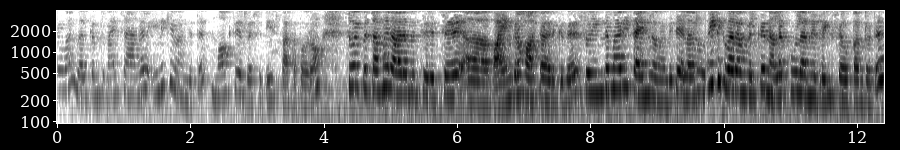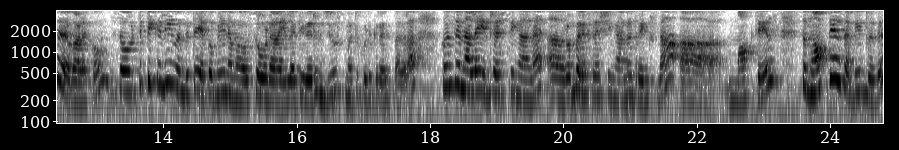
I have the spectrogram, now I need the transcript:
வெல்கம் டு மை சேனல் இன்னைக்கு வந்துட்டு மாக்டெயில் ரெசிபிஸ் பார்க்க போறோம். ஸோ இப்போ சம்மர் ஆரம்பிச்சிருச்சு. பயங்கர ஹாட்டாக இருக்குது. ஸோ இந்த மாதிரி டைமில் வந்துட்டு எல்லாரும் வீட்டுக்கு வரவங்களுக்கு நல்ல கூலான ட்ரிங்க் சர்வ் பண்ணுறது வழக்கம். ஸோ டிப்பிக்கலி வந்துட்டு எப்போவுமே நம்ம சோடா இல்லாட்டி வெறும் ஜூஸ் மட்டும் கொடுக்கறதுக்கு பதிலாக கொஞ்சம் நல்ல இன்ட்ரெஸ்டிங்கான ரொம்ப ரெஃப்ரெஷிங்கான ட்ரிங்க்ஸ் தான் மாக்டெயில்ஸ் ஸோ மாக்டெயில்ஸ் அப்படின்றது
